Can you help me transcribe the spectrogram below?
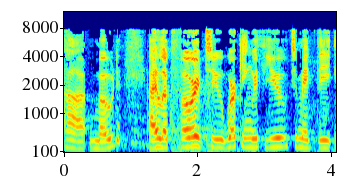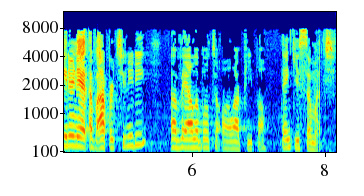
uh, mode. I look forward to working with you to make the Internet of Opportunity available to all our people. Thank you so much.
